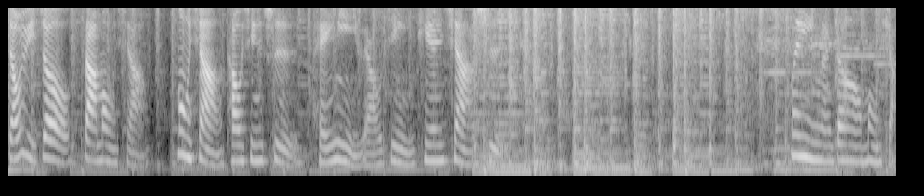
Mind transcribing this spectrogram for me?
小宇宙，大梦想，梦想掏心事，陪你聊尽天下事。欢迎来到梦想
